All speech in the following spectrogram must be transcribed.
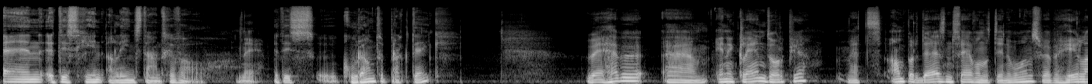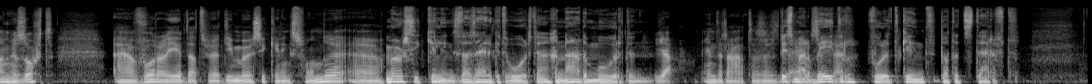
En het is geen alleenstaand geval. Nee. Het is courante praktijk. Wij hebben uh, in een klein dorpje met amper 1500 inwoners, we hebben heel lang gezocht uh, vooraleer dat we die mercy killings vonden. Uh, mercy killings, dat is eigenlijk het woord, hè? genademoorden. Ja, inderdaad. Dat is het is maar beter voor het kind dat het sterft.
